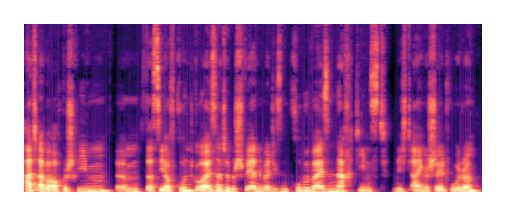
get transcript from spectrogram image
hat aber auch geschrieben, ähm, dass sie aufgrund geäußerter Beschwerden über diesen probeweisen Nachtdienst nicht eingestellt wurde.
